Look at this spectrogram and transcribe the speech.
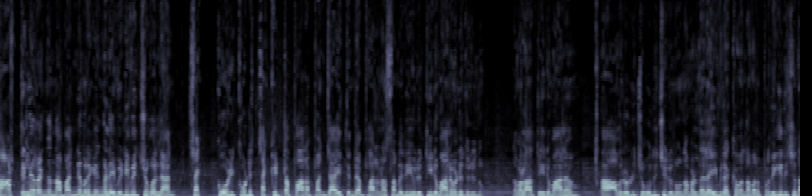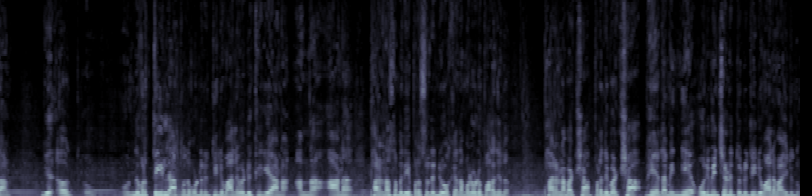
നാട്ടിലിറങ്ങുന്ന വന്യമൃഗങ്ങളെ വെടിവെച്ചു കൊല്ലാൻ കോഴിക്കോട് ചക്കിട്ടപ്പാറ പഞ്ചായത്തിന്റെ ഭരണസമിതി ഒരു തീരുമാനമെടുത്തിരുന്നു. നമ്മൾ ആ തീരുമാനം അവരോട് ചോദിച്ചിരുന്നു. നമ്മളുടെ ലൈവിലൊക്കെ വന്നവർ പ്രതികരിച്ചതാണ്. നിവൃത്തിയില്ലാത്തത് കൊണ്ടൊരു തീരുമാനം എടുക്കുകയാണ് അന്ന് ആണ് ഭരണസമിതി പ്രസിഡന്റും ഒക്കെ നമ്മളോട് പറഞ്ഞത്. ഭരണപക്ഷ പ്രതിപക്ഷ ഭേദമന്യേ ഒരുമിച്ചെടുത്തൊരു തീരുമാനമായിരുന്നു.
